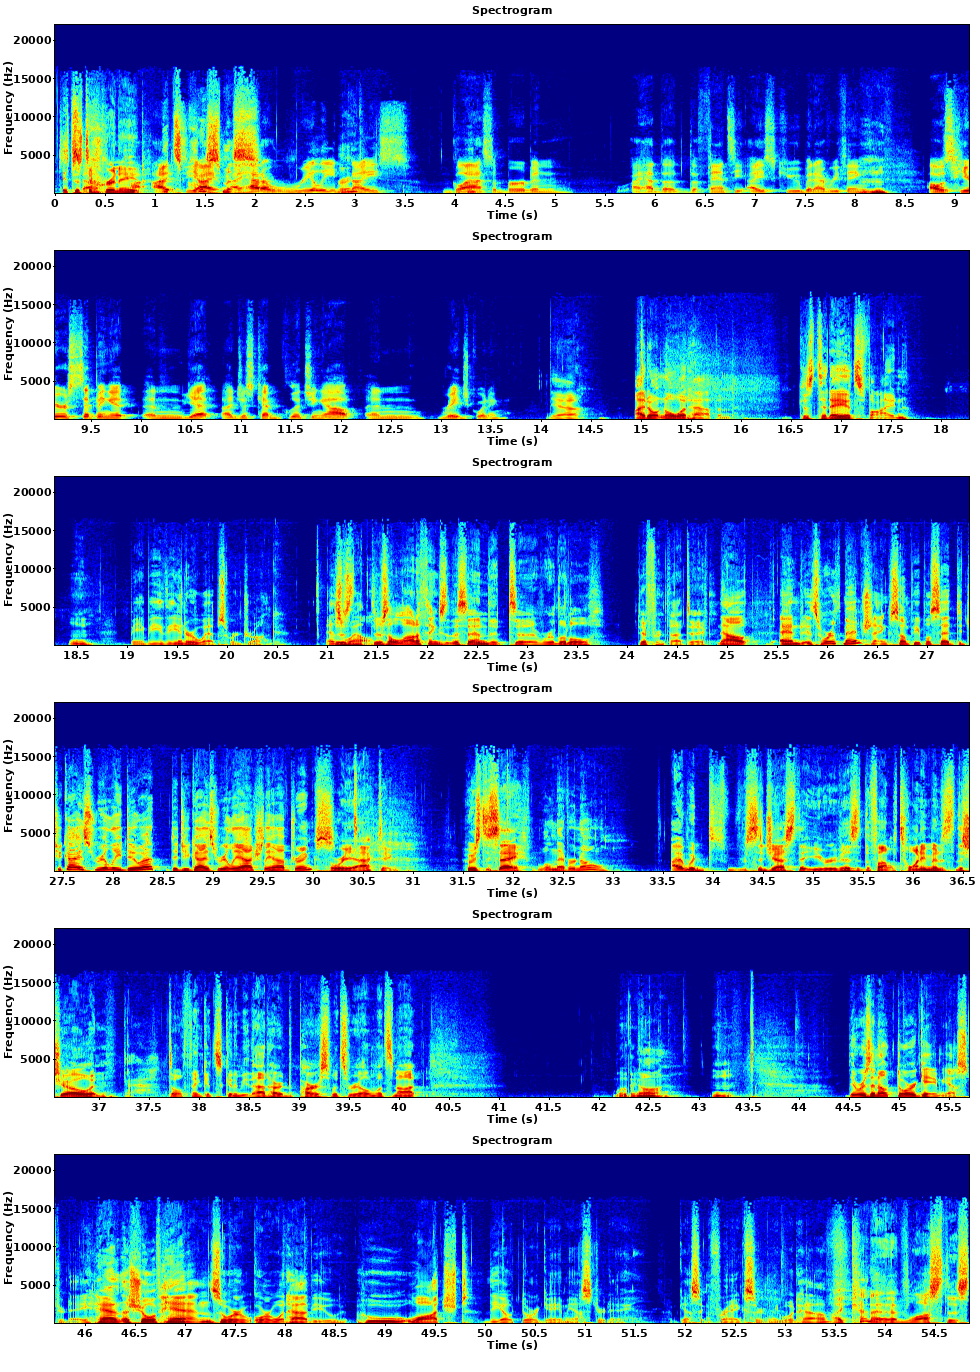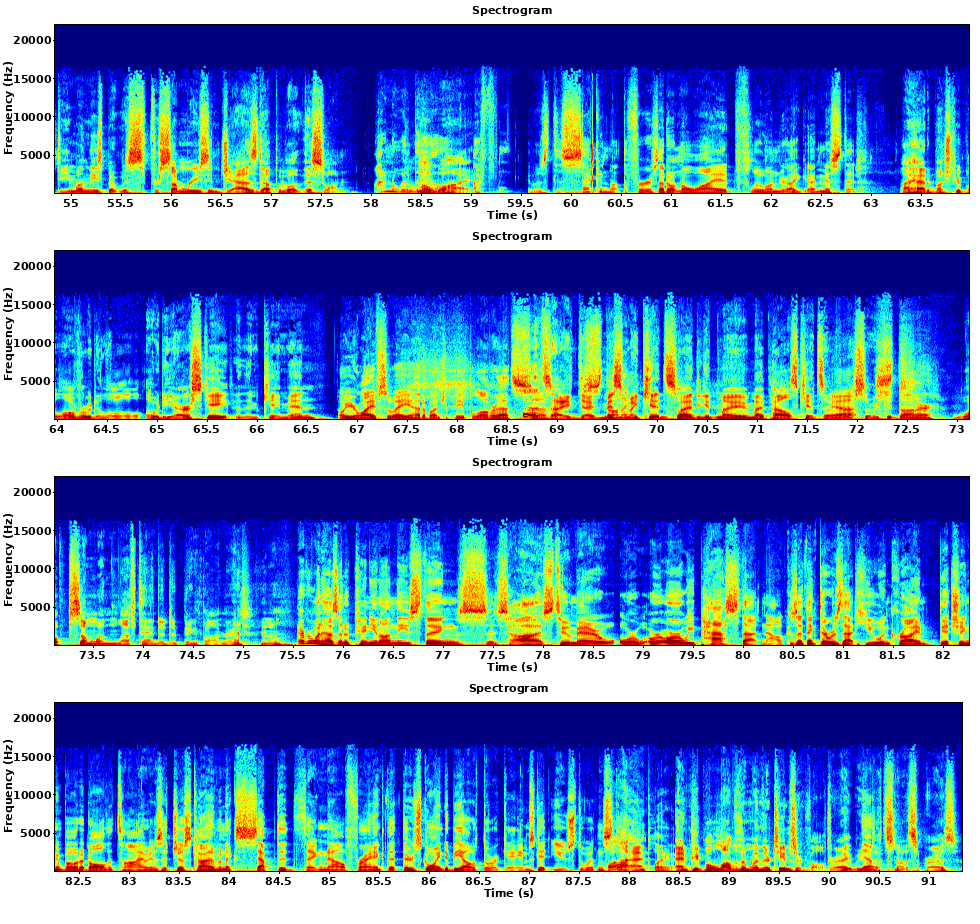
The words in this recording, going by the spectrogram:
It's just a grenade. I, It's see. I, I had a really right? nice glass of bourbon. I had the the fancy ice cube and everything. Mm-hmm. I was here sipping it, and yet I just kept glitching out and rage quitting. Yeah. I don't know what happened. Because today it's fine. Maybe the interwebs were drunk as there's, well. there's a lot of things at this end that uh, were a little different that day. Now, and it's worth mentioning, some people said, Did you guys really do it? Did you guys really actually have drinks? Or were you acting? Who's to say? We'll never know. I would suggest that you revisit the final 20 minutes of the show and don't think it's going to be that hard to parse what's real and what's not. Moving on. Hmm. there was an outdoor game yesterday, hand, a show of hands or or what have you. Who watched the outdoor game yesterday? I'm guessing Frank certainly would have. I kind of have lost the steam on these, but was for some reason jazzed up about this one. I don't know what I the don't know hell- why. I it was the second, not the first. I don't know why it flew under. I, I missed it. I had a bunch of people over. We did a little ODR skate and then came in. Oh, your wife's away. You had a bunch of people over. That's, That's- uh, I, I missed my kids, so I had to get my, my pals' kids over Yeah, so we could stunner. whoop someone left handed at ping pong, right? You know? Everyone has an opinion on these things. It's ah, it's too many, or, or or are we past that now? Because I think there was that hue and cry and bitching about it all the time. Is it just kind of an accepted thing now, Frank, that there's going to be outdoor games? Get used to it and stop Well, complaining. And people love them when their teams are involved, right? We, Yeah. That's not a surprise.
